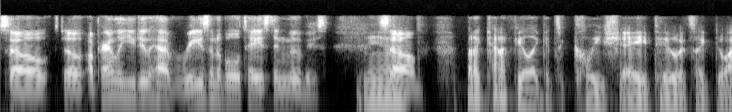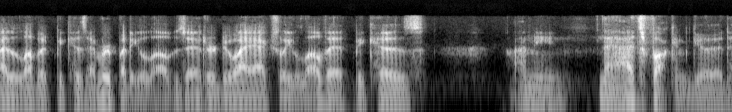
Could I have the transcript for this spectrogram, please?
So so apparently you do have reasonable taste in movies. Yeah. So but I kind of feel like it's a cliche too. It's like do I love it because everybody loves it or do I actually love it because I mean, nah, it's fucking good.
